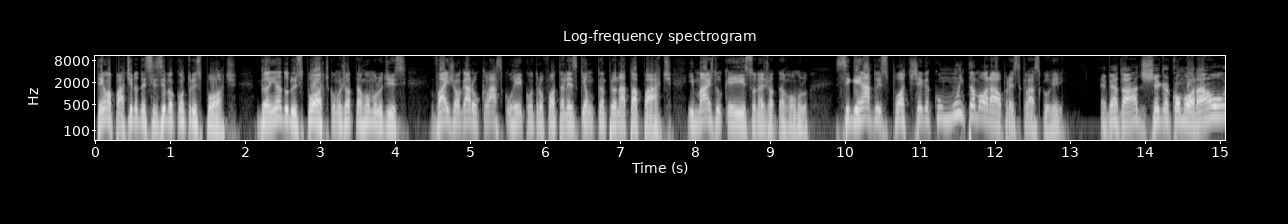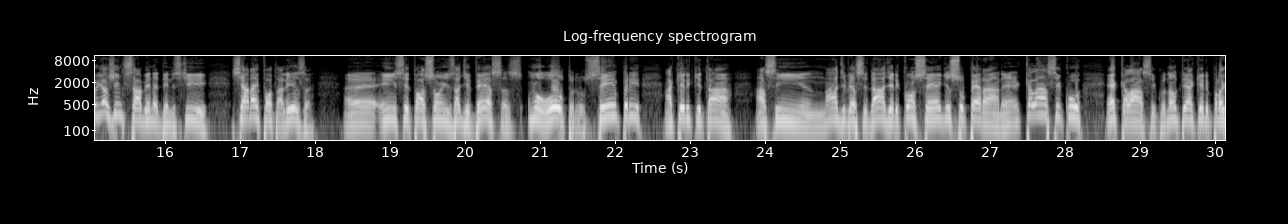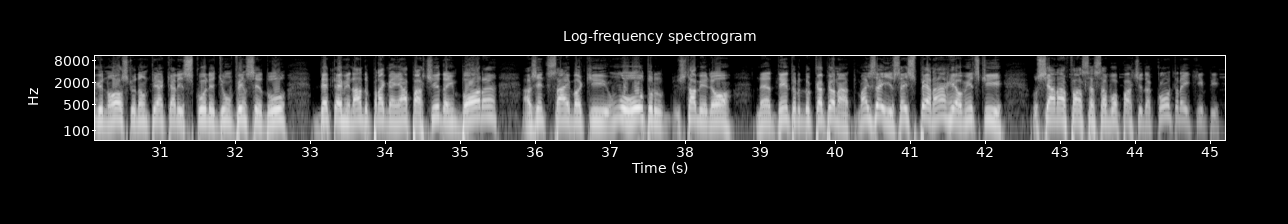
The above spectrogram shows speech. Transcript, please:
tem uma partida decisiva contra o esporte. Ganhando do esporte, como o J. Rômulo disse, vai jogar o Clássico Rei contra o Fortaleza, que é um campeonato à parte. E mais do que isso, né, J. Rômulo? Se ganhar do esporte, chega com muita moral para esse Clássico Rei. É verdade, chega com moral e a gente sabe, né, Denis, que Ceará e Fortaleza, é, em situações adversas, um ou outro, sempre aquele que está assim, na adversidade, ele consegue superar, né? Clássico é clássico, não tem aquele prognóstico, não tem aquela escolha de um vencedor determinado para ganhar a partida, embora a gente saiba que um ou outro está melhor, né, dentro do campeonato. Mas é isso, é esperar realmente que o Ceará faça essa boa partida contra a equipe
